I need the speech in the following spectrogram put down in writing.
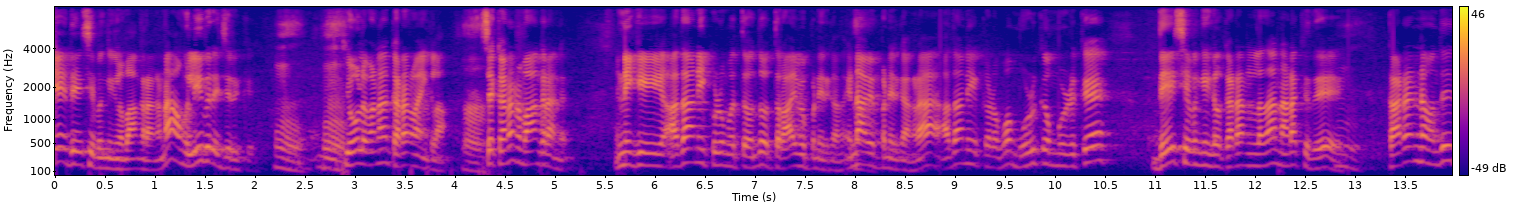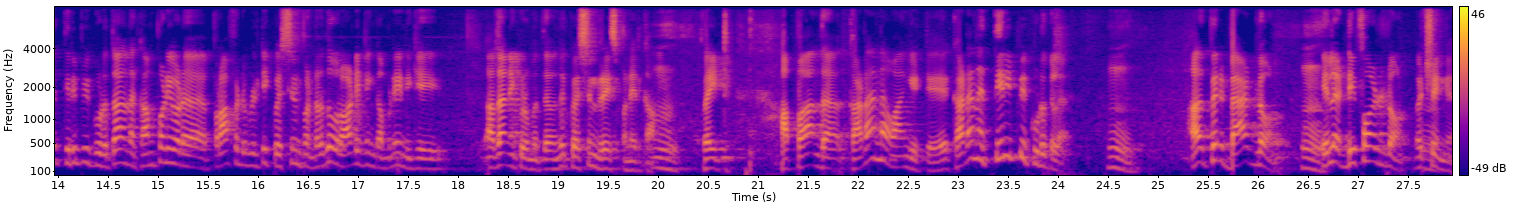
ஏன் தேசிய வங்கிகளை வாங்குறாங்கன்னா அவங்க லீவரேஜ் இருக்கு. எவ்வளவு வேணா கடன் வாங்கிக்கலாம். சரி கடன் வாங்குறாங்க. இன்னைக்கு அதானி குழுமத்தை வந்து ஒருத்தர் ஆய்வு பண்ணியிருக்காங்க. என்ன ஆய்வு பண்ணியிருக்காங்கன்னா அதானி குழுமம் முழுக்க முழுக்க தேசிய வங்கிகள் கடனில் தான் நடக்குது. கடனை வந்து திருப்பி கொடுத்தா அந்த கம்பெனியோட ப்ராஃபிட்டபிலிட்டி கொஸ்டின் பண்ணுறது ஒரு ஆடிட்டிங் கம்பெனி இன்னைக்கு அதானி குழுமத்தை வந்து கொஸ்டின் ரைஸ் பண்ணியிருக்கான். ரைட் அப்போ அந்த கடனை வாங்கிட்டு கடனை திருப்பி கொடுக்கல. அது பேர் பேட் லோன். இல்லை டிஃபால்ட் லோன் வச்சுங்க.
